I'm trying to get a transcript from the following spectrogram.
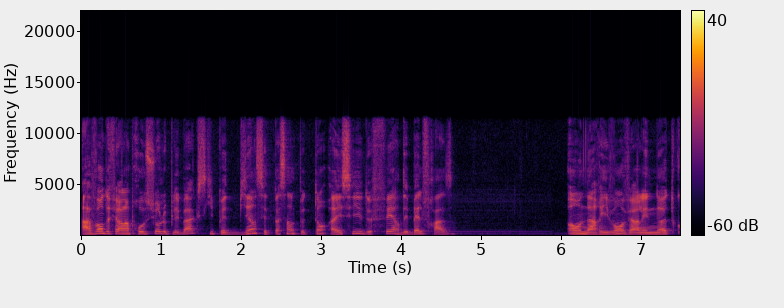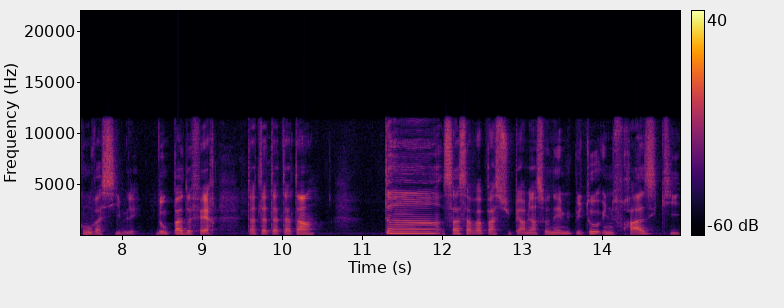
Avant de faire l'impro sur le playback, ce qui peut être bien, c'est de passer un peu de temps à essayer de faire des belles phrases en arrivant vers les notes qu'on va cibler. Donc pas de faire ta ta ta ta ta ça, ça va pas super bien sonner, mais plutôt une phrase qui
